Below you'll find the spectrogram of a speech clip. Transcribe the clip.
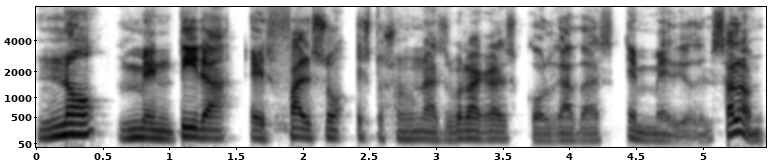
No, mentira, es falso, estos son unas bragas colgadas en medio del salón.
